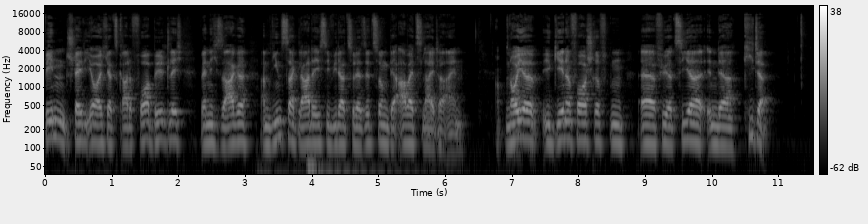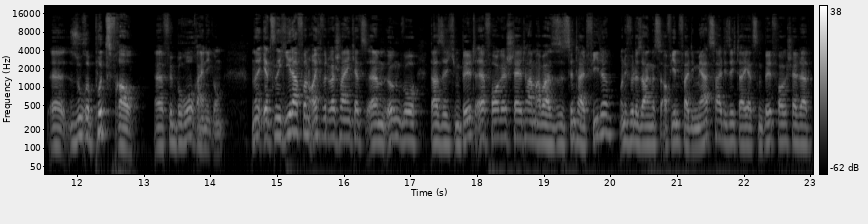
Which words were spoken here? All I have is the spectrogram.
wen stellt ihr euch jetzt gerade vor, bildlich, wenn ich sage, am Dienstag lade ich sie wieder zu der Sitzung der Arbeitsleiter ein neue Hygienevorschriften äh, für Erzieher in der Kita. Äh, suche Putzfrau äh, für Büroreinigung. Ne, jetzt nicht jeder von euch wird wahrscheinlich jetzt ähm, irgendwo da sich ein Bild äh, vorgestellt haben, aber es sind halt viele und ich würde sagen, das ist auf jeden Fall die Mehrzahl, die sich da jetzt ein Bild vorgestellt hat.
